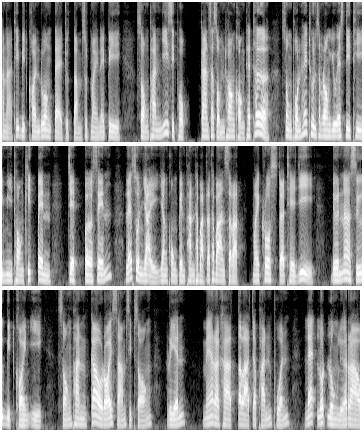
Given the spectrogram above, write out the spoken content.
ขณะที่บิตคอยน์ร่วงแต่จุดต่ำสุดใหม่ในปี 2026 การสะสมทองของเทเทอร์ ส่งผลให้ทุนสำรอง USDT มีทองคิดเป็น 7%และส่วนใหญ่ยังคงเป็นพันธบัตรรัฐบาลสหรัฐ MicroStrategy เดินหน้าซื้อบิตคอยน์อีก 2,932 เหรียญแม้ราคาตลาดจะผันผวน และลดลงเหลือราว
